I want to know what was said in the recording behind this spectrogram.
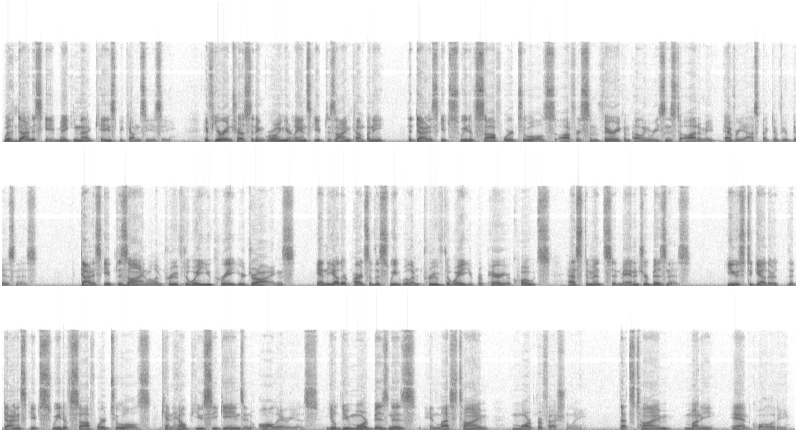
With Dynascape, making that case becomes easy. If you're interested in growing your landscape design company, the Dynascape suite of software tools offers some very compelling reasons to automate every aspect of your business. Dynascape Design will improve the way you create your drawings, and the other parts of the suite will improve the way you prepare your quotes, estimates, and manage your business. Used together, the Dynascape suite of software tools can help you see gains in all areas. You'll do more business in less time, more professionally. That's time, money, and quality.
